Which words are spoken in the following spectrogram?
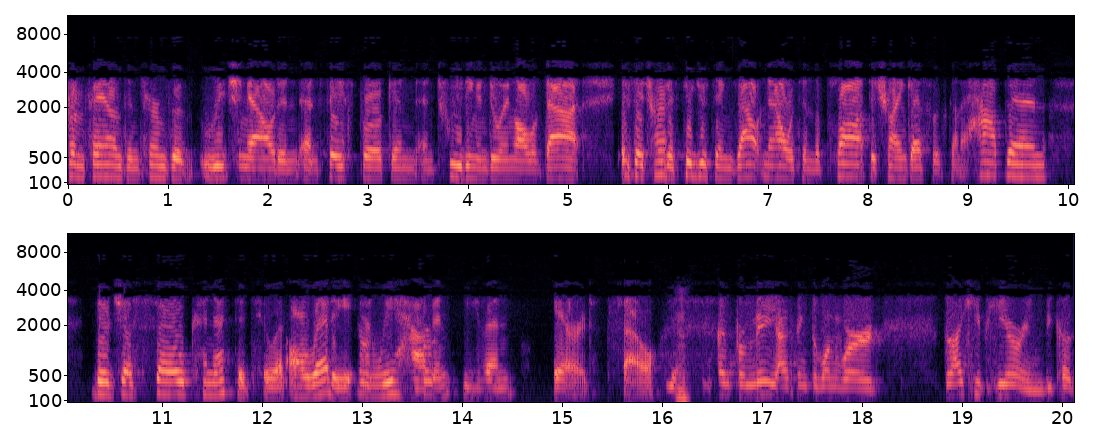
from fans in terms of reaching out and, and Facebook and, and tweeting and doing all of that is they try to figure things out now within the plot. They try and guess what's going to happen. They're just so connected to it already, and we haven't even aired. So, yeah. and for me, I think the one word that I keep hearing because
